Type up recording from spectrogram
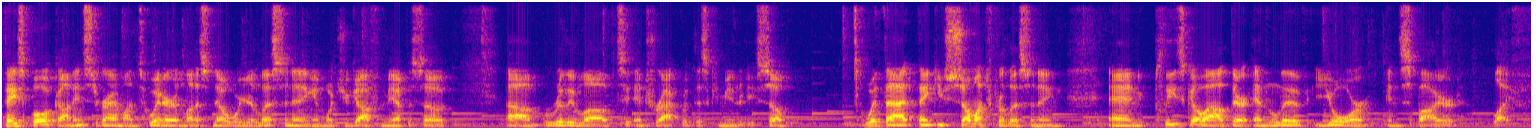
Facebook, on Instagram, on Twitter, and let us know where you're listening and what you got from the episode um, really love to interact with this community. So, with that, thank you so much for listening, and please go out there and live your inspired life.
